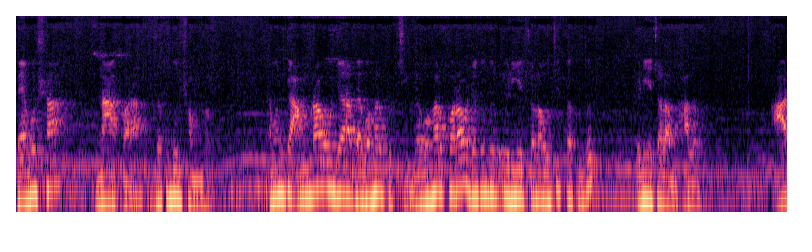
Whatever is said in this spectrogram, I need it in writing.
ব্যবসা না করা যতদূর সম্ভব। এমনকি আমরাও যারা ব্যবহার করছি, ব্যবহার করাও যতদূর এড়িয়ে চলা উচিত, ততদূর এড়িয়ে চলা ভালো। আর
